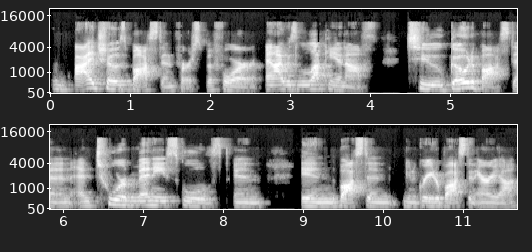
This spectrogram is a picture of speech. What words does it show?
I I chose Boston first before, and I was lucky enough to go to Boston and tour many schools in in the Boston, you know, greater Boston area,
